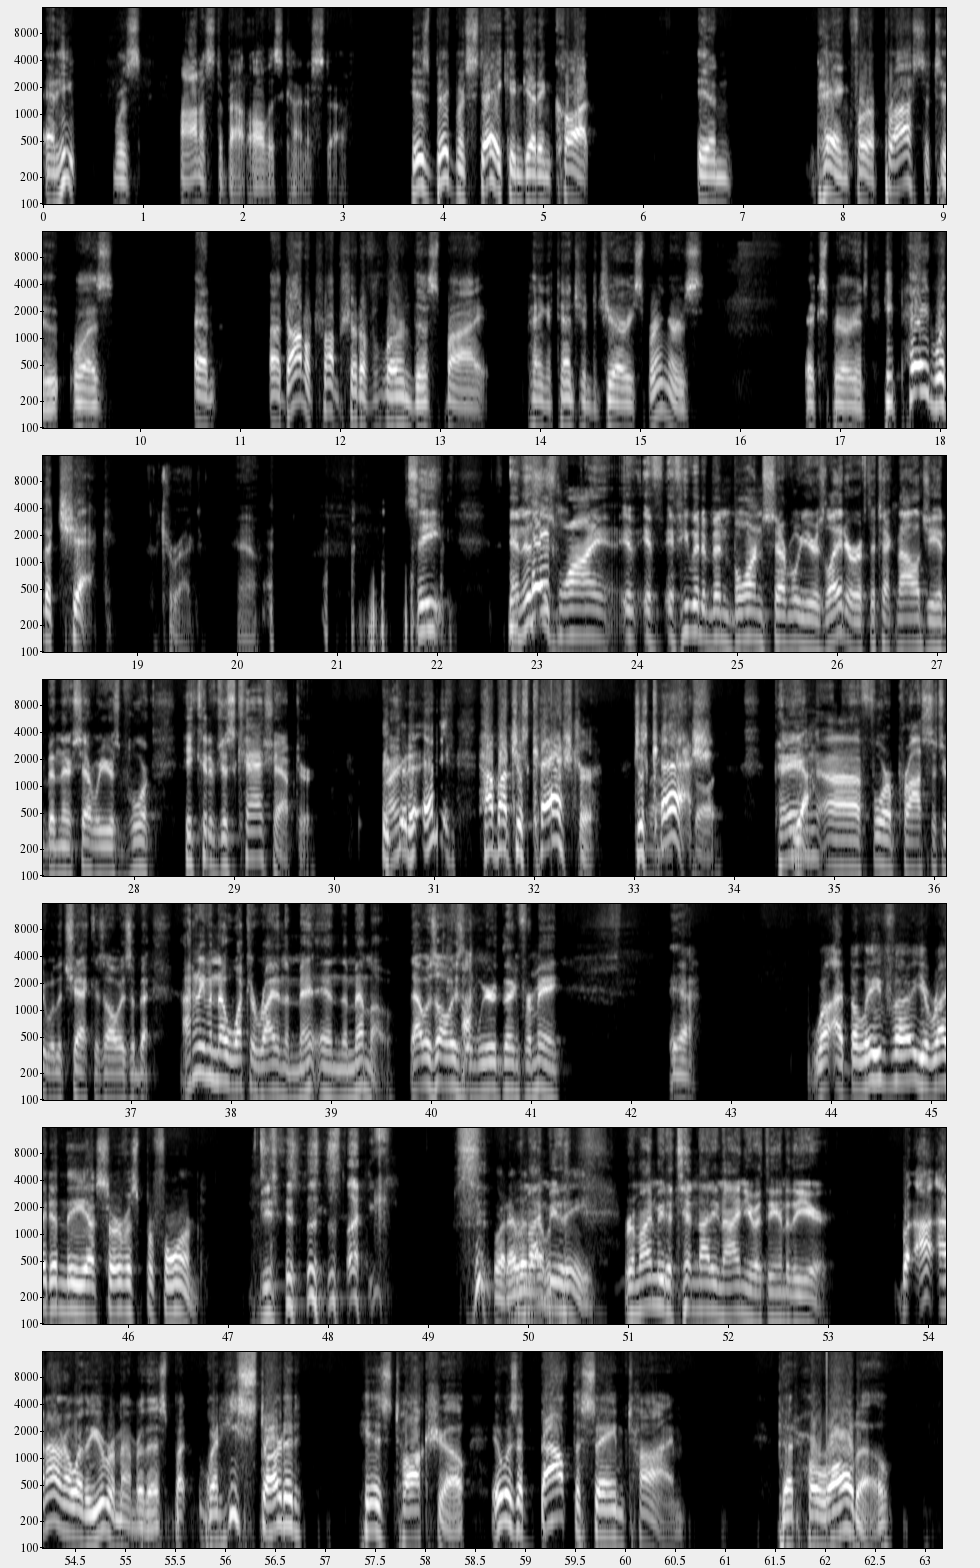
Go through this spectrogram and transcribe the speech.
And he was honest about all this kind of stuff. His big mistake in getting caught in paying for a prostitute was, and uh, Donald Trump should have learned this by paying attention to Jerry Springer's experience. He paid with a check. Correct. Yeah. See, and this is why if, if if he would have been born several years later, if the technology had been there several years before, he could have just cash apped her. He could have, any, how about just cashed her? Just Well, cash. Paying uh, for a prostitute with a check is always a bit. I don't even know what to write in the me- in the memo. That was always the weird thing for me. Yeah. Well, I believe uh, you're right in the uh, service performed, like whatever that would to- be. remind me to 1099 you at the end of the year. But I, and I don't know whether you remember this, but when he started his talk show, it was about the same time that Geraldo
